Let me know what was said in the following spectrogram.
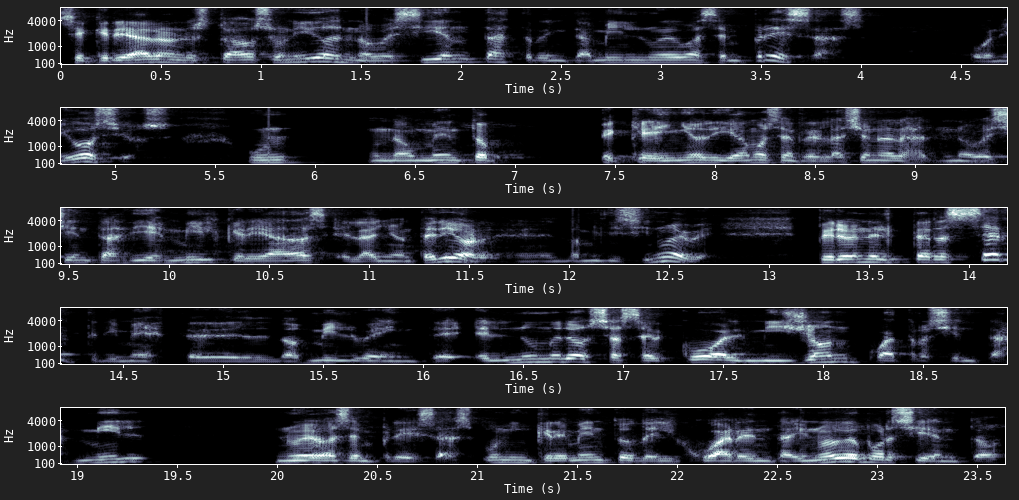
se crearon en los Estados Unidos 930.000 nuevas empresas o negocios, un, aumento pequeño, digamos, en relación a las 910.000 creadas el año anterior, en el 2019. Pero en el tercer trimestre del 2020, el número se acercó al millón cuatrocientas mil nuevas empresas, un incremento del 49%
